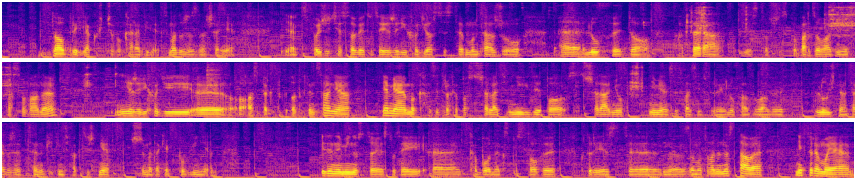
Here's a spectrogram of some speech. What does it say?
dobry jakościowo karabinek, co ma duże znaczenie. Jak spojrzycie sobie tutaj, jeżeli chodzi o system montażu e, lufy do apera, jest to wszystko bardzo ładnie spasowane. Jeżeli chodzi e, o aspekt odkręcania, ja miałem okazję trochę postrzelać i nigdy po strzelaniu nie miałem sytuacji, w której lufa byłaby luźna, także ten gwint faktycznie trzyma tak jak powinien. Jedyny minus to jest tutaj e, kabłonek spustowy, który jest e, no, zamontowany na stałe. Niektóre moje e,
